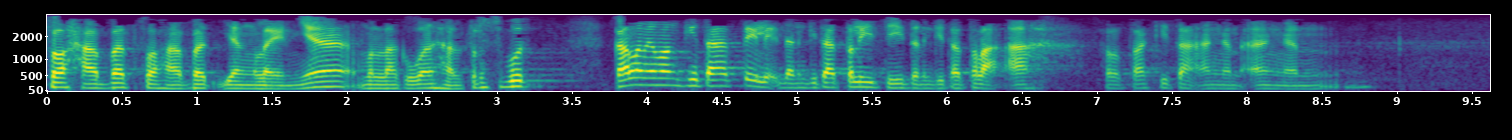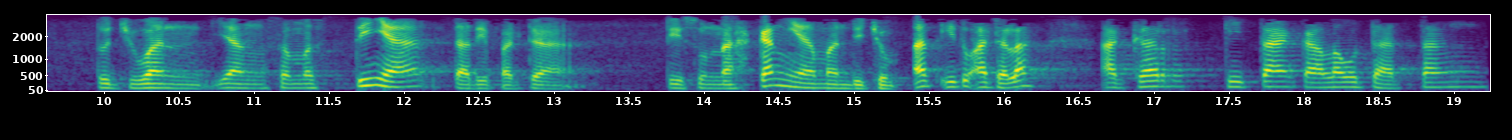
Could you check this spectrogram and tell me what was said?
sahabat-sahabat yang lainnya melakukan hal tersebut. Kalau memang kita telik dan kita teliti dan kita telaah, serta kita angan-angan, tujuan yang semestinya daripada disunahkannya mandi Jumat itu adalah agar kita kalau datang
